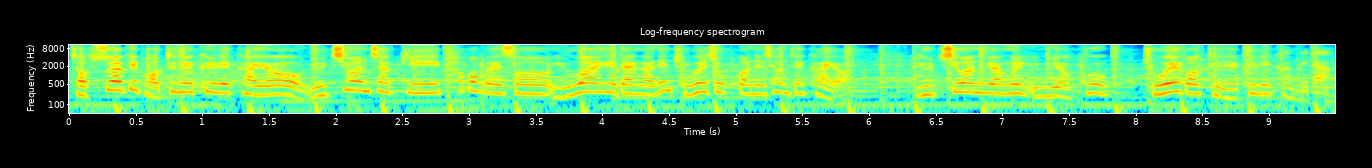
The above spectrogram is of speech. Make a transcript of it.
접수하기 버튼을 클릭하여 유치원 찾기 팝업에서 유아에 해당하는 조회 조건을 선택하여 유치원명을 입력 후 조회 버튼을 클릭합니다.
